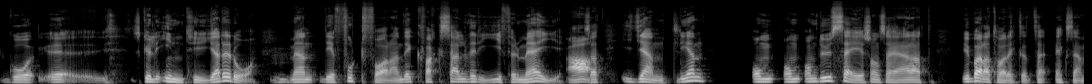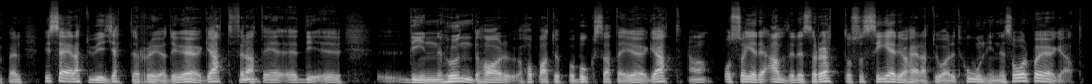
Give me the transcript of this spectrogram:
går, eh, skulle intyga det då, men det är fortfarande kvacksalveri för mig. Ja. Så att egentligen, om, om, om du säger som så här att vi bara tar ett ex- exempel. Vi säger att du är jätteröd i ögat för att eh, eh, din hund har hoppat upp och boxat dig i ögat. Ja. Och så är det alldeles rött och så ser jag här att du har ett hornhinnesår på ögat.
